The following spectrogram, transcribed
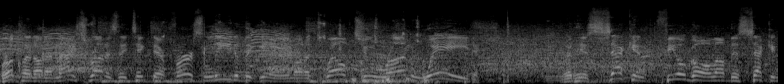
Brooklyn on a nice run as they take their first lead of the game on a 12-2 run. Wade with his second field goal of this second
